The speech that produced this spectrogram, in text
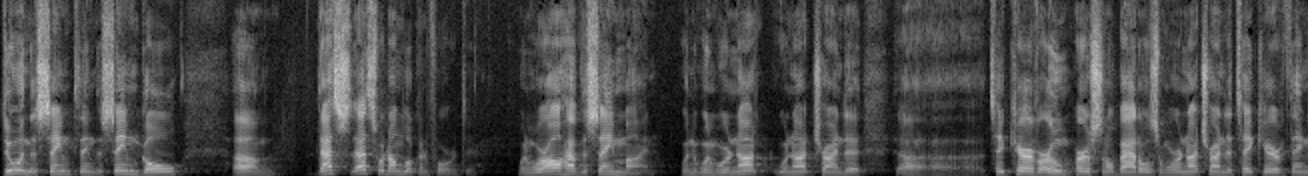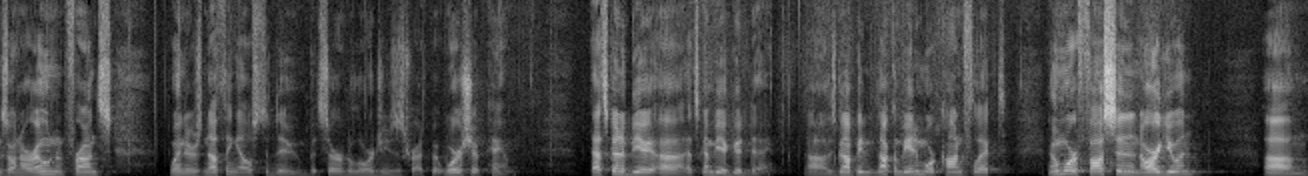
doing the same thing, the same goal. Um, that's, that's what I'm looking forward to. When we all have the same mind, when, when we're, not, we're not trying to uh, uh, take care of our own personal battles, when we're not trying to take care of things on our own fronts, when there's nothing else to do but serve the Lord Jesus Christ, but worship Him. That's going to be a, uh, that's going to be a good day. Uh, there's going to be, not going to be any more conflict, no more fussing and arguing. Um,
